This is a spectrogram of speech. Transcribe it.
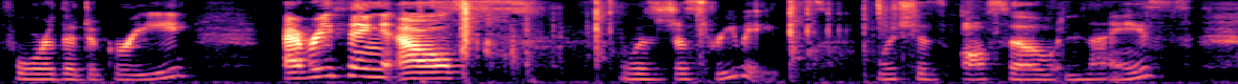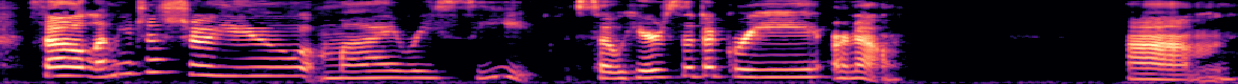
for the degree. Everything else was just rebates, which is also nice. So let me just show you my receipt. So here's the degree, or no, um,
